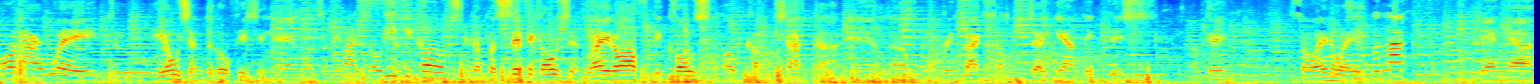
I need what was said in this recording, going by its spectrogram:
on our way to the ocean to go fishing. And what's the name of this ocean? Pacific Ocean. the Pacific Ocean right off the coast of Kamchatka and back some gigantic fish okay so anyway Good luck. Jenya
